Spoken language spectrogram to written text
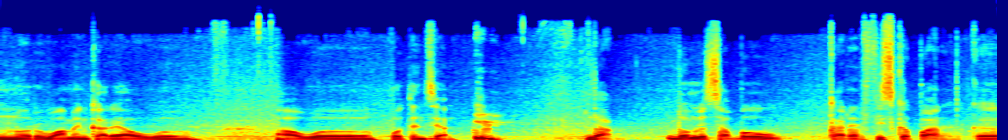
unor oameni care au, uh, au potențial. Da, domnule Sabău, care ar fi scăparea? Că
